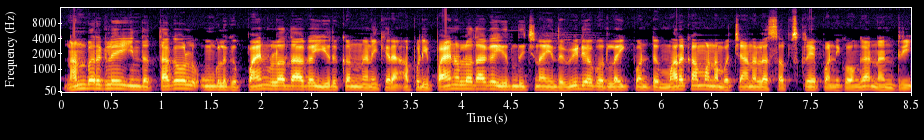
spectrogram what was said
நண்பர்களே இந்த தகவல் உங்களுக்கு பயனுள்ளதாக இருக்குன்னு நினைக்கிறேன். அப்படி பயனுள்ளதாக இருந்துச்சுன்னா இந்த வீடியோக்கு ஒரு லைக் பண்ணிட்டு மறக்காமல் நம்ம சேனலை சப்ஸ்கிரைப் பண்ணிக்கோங்க. நன்றி.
